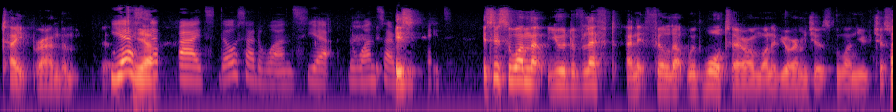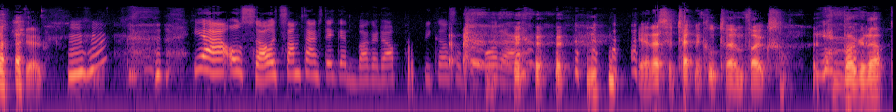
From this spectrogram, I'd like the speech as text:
tape around them? yes, Yeah. that's right. Those are the ones. Yeah, the ones I Is- remade. Is this the one that you would have left and it filled up with water on one of your images, the one you've just showed? hmm yeah. Also, it's sometimes they get buggered up because of the water. yeah, that's a technical term, folks. yeah. Buggered up.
